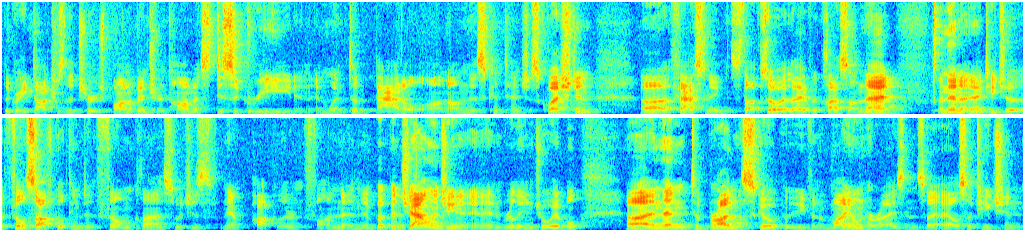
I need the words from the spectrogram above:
the great doctors of the church, Bonaventure and Thomas, disagreed and, and went to battle on, on this contentious question. Uh, fascinating stuff. So I have a class on that. And then I teach a philosophical themes in film class, which is you know popular and fun, and but but challenging and, and really enjoyable. Uh, and then to broaden the scope even of my own horizons, I also teach in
